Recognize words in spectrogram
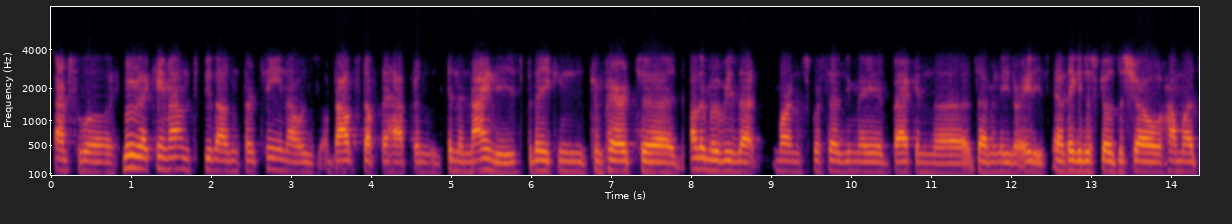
Absolutely. Movie that came out in 2013 that was about stuff that happened in the 90s, but then you can compare it to other movies that Martin Scorsese made back in the 70s or 80s. And I think it just goes to show how much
